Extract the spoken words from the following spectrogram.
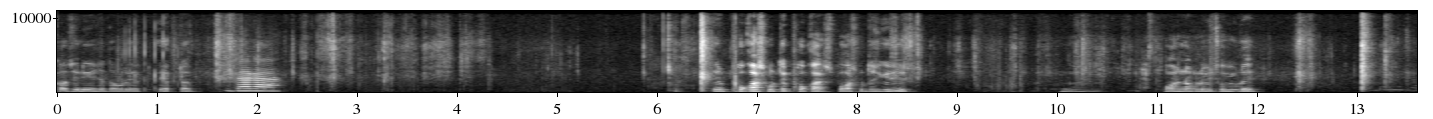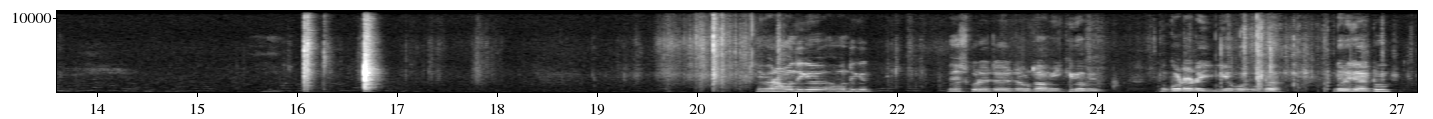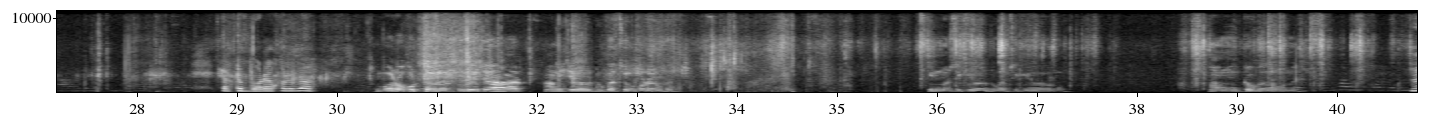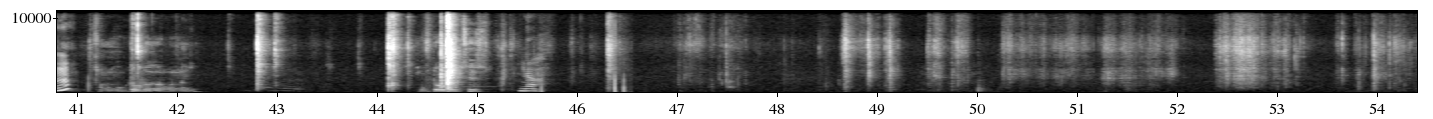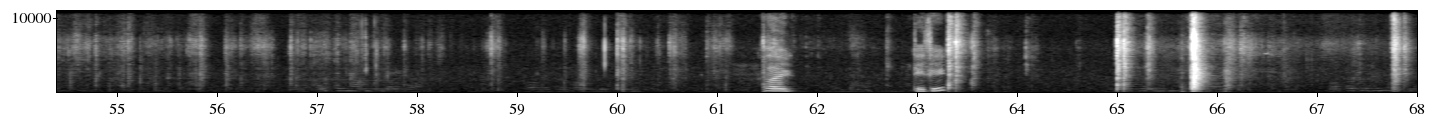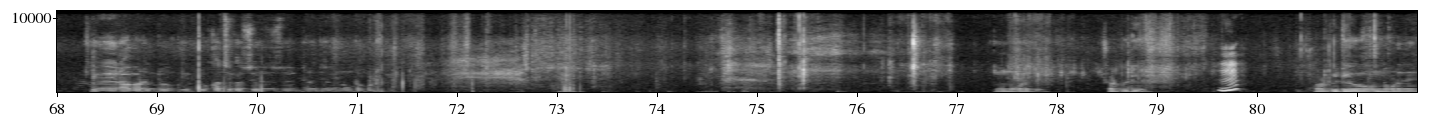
কাছে নিয়ে যেতে তারপরে এক- একটা দাঁড়া। ফোকাস করতে ফোকাস ফোকাস করতে শিখেছিস? ফোকাস না করলে ছবি উঠে? এবার আমাদেরকে আমাদেরকে বেশ করে এটা এটা ওঠা আমি কীভাবে গোটাটা ইয়ে করব ওঠা দূরে যা একটু। একটু বড় করব বড় করতে হবে না দূরে যা আর আমি যেভাবে ঢুকাচ্ছি উপরে ওঠা তিন মাসে কীভাবে ঢুকাচ্ছি কীভাবে আমার মুখটা উঠে দরকার নেই। হুম? আমার মুখটা উঠে দরকার নেই। মুখটা উঠাচ্ছিস? না। ওই দিদি আবার একটু একটু কাছে কাছে ধরে করে দে। বন্ধ করে দে। শর্ট ভিডিও শর্ট ভিডিও বন্ধ করে দে।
